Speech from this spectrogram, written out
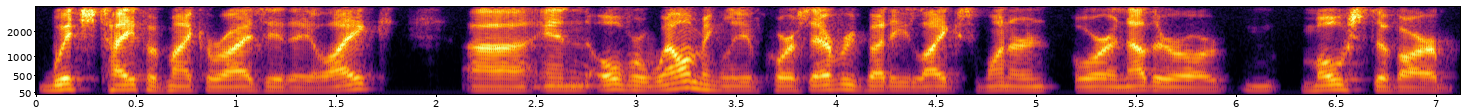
which type of mycorrhizae they like uh, and mm. overwhelmingly of course everybody likes one or, or another or most of our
